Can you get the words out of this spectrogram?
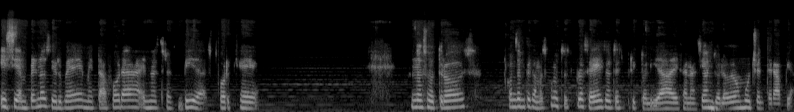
y siempre nos sirve de metáfora en nuestras vidas, porque nosotros cuando empezamos con estos procesos de espiritualidad, de sanación, yo lo veo mucho en terapia.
